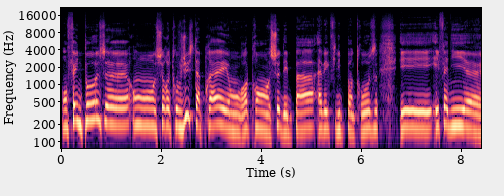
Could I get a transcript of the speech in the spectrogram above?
On fait une pause, euh, on se retrouve juste après et on reprend ce débat avec Philippe Pantrose et, Fanny euh,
